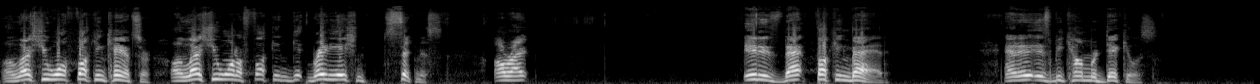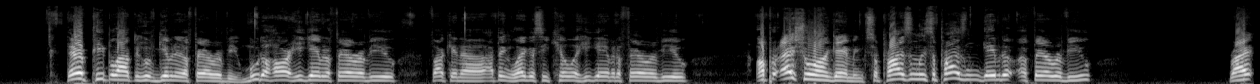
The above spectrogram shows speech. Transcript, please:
Unless you want fucking cancer. Unless you want to fucking get radiation sickness. Alright? It is that fucking bad. And it has become ridiculous. There are people out there who have given it a fair review. Mutahar, he gave it a fair review. Fucking, uh, I think Legacy Killer, he gave it a fair review. Upper Echelon Gaming, surprisingly, surprisingly, gave it a, a fair review. Right?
